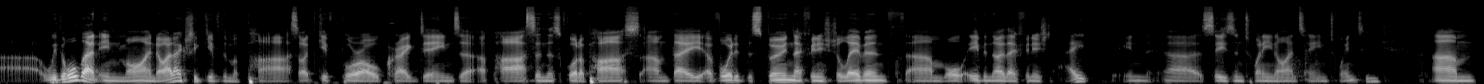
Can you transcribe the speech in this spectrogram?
uh, with all that in mind, I'd actually give them a pass. I'd give poor old Craig Deans a, a pass and the squad a pass. Um, they avoided the spoon. They finished 11th, um, or even though they finished eighth in uh, season 2019-20. Um,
